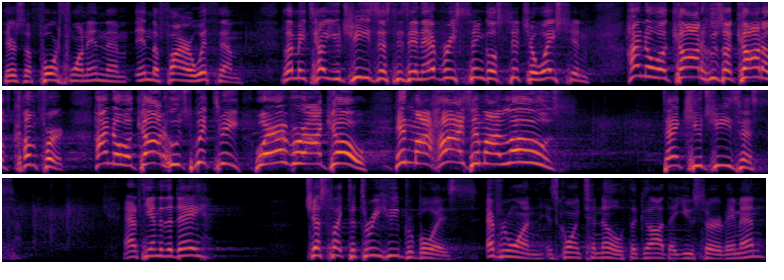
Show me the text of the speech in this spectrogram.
there's a fourth one in them, in the fire with them. Let me tell you, Jesus is in every single situation. I know a God who's a God of comfort. I know a God who's with me wherever I go, in my highs and my lows. Thank you, Jesus. And at the end of the day, just like the three Hebrew boys, everyone is going to know the God that you serve. Amen?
